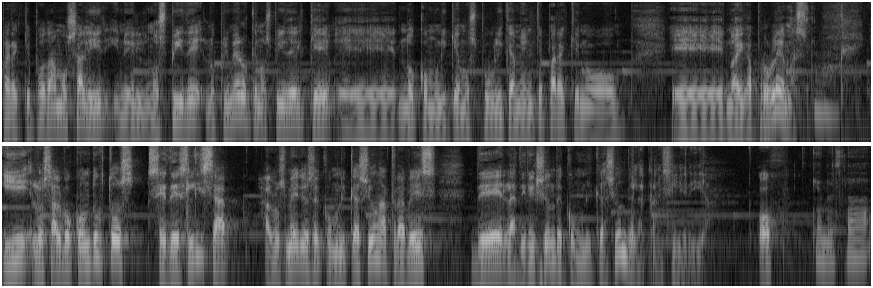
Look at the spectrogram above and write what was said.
para que podamos salir y él nos pide, lo primero que nos pide es que eh, no comuniquemos públicamente para que no, eh, no haya problemas. Y los salvoconductos se desliza a los medios de comunicación a través de la dirección de comunicación de la Cancillería. Ojo. Que no está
